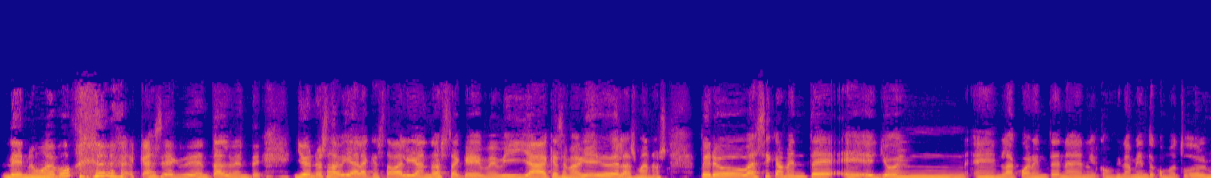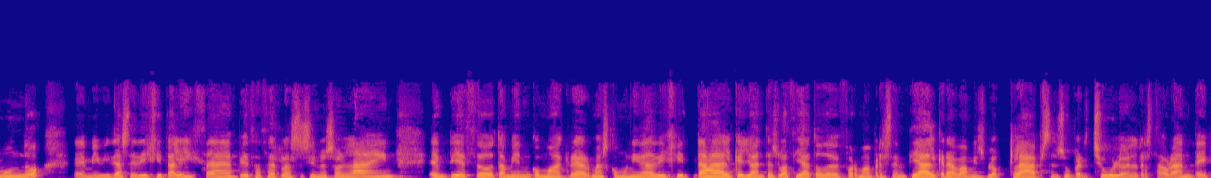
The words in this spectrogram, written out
De nuevo, casi accidentalmente. Yo no sabía la que estaba liando hasta que me vi ya que se me había ido de las manos. Pero básicamente eh, yo en, la cuarentena, en el confinamiento, como todo el mundo, eh, mi vida se digitaliza, empiezo a hacer las sesiones online, empiezo también como a crear más comunidad digital, que yo antes lo hacía todo de forma presencial, creaba mis blog clubs en súper chulo, en el restaurante,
